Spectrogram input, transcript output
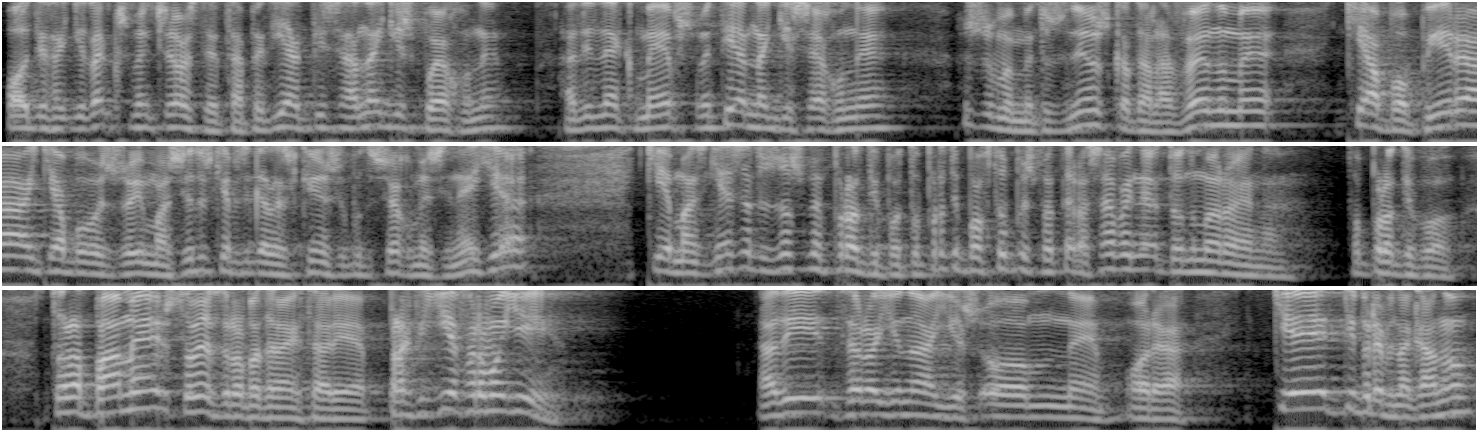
Ότι θα κοιτάξουμε έτσι ώστε τα παιδιά τις ανάγκες που έχουν, δηλαδή να εκμεύσουμε τι ανάγκες έχουν, Ζούμε με τους νέους, καταλαβαίνουμε και από πείρα και από ζωή μαζί τους και από την κατασκήνωση που τους έχουμε συνέχεια. Και μας νοιάζει να τους δώσουμε πρότυπο. Το πρότυπο αυτό που είπε πατέρας Σάβα είναι το νούμερο ένα. Το πρότυπο. Τώρα πάμε στο δεύτερο πατέρα Νεκταρία. Πρακτική εφαρμογή. Δηλαδή θέλω να γίνω Άγιος. Ναι, ωραία. Και τι πρέπει να κάνω;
